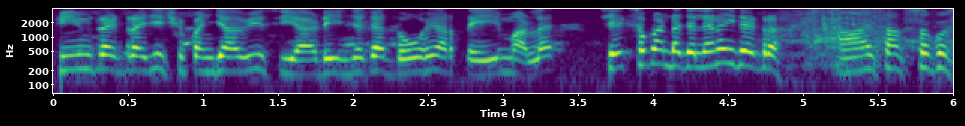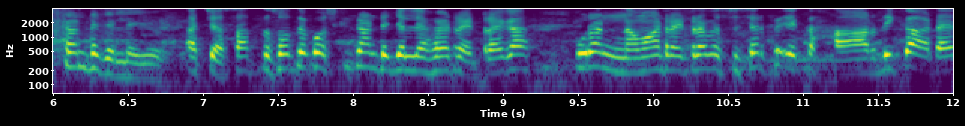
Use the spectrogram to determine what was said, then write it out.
ਫੀਮ ਟਰੈਕਟਰ ਹੈ ਜੀ 56 ਵੀ ਸੀਆਰਡੀ ਇੰਜਨ ਚ 2023 ਮਾਡਲ ਹੈ। 600 ਘੰਟਾ ਚੱਲਿਆ ਨਾ ਜੀ ਟਰੈਕਟਰ ਹਾਂ ਇਹ 700 ਕੁਛ ਘੰਟੇ ਚੱਲੇ ਜੀ ਅੱਛਾ 700 ਤੇ ਕੁਛ ਘੰਟੇ ਚੱਲਿਆ ਹੋਇਆ ਟਰੈਕਟਰ ਹੈਗਾ। ਪੂਰਾ ਨਵਾਂ ਟਰੈਕਟਰ ਹੈ ਬਸ ਸਿਰਫ ਇੱਕ ਹਾਰ ਦੀ ਘਾਟ ਹੈ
